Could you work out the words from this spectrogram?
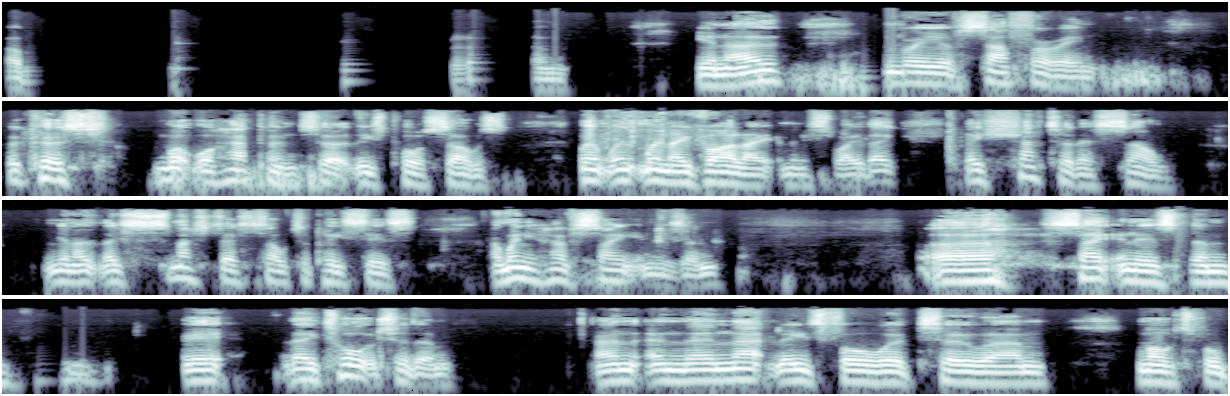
problem. You know, degree of suffering, because what will happen to these poor souls when, when when they violate them in this way? They they shatter their soul. You know, they smash their soul to pieces. And when you have Satanism, uh, Satanism, it, they torture them, and and then that leads forward to um, multiple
